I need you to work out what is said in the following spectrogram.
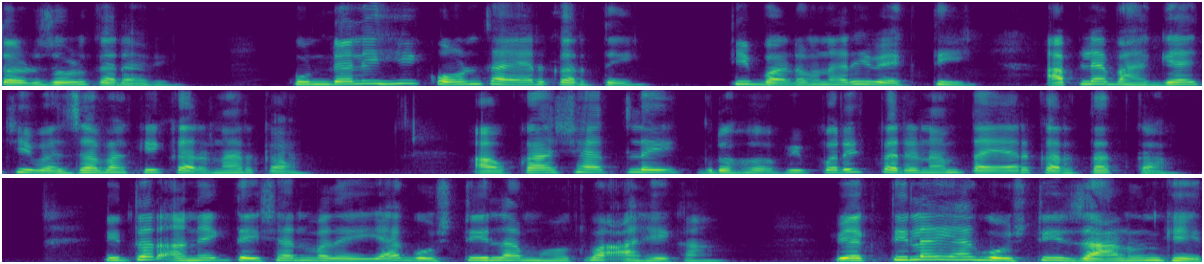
तडजोड करावी. कुंडली ही कोण तयार करते? ती बनवणारी व्यक्ती आपल्या भाग्याची वजाबाकी करणार का? अवकाशातले ग्रह विपरीत परिणाम तयार करतात का? इतर अनेक देशांमध्ये या गोष्टीला महत्त्व आहे का? व्यक्तीला या गोष्टी जाणून घेत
